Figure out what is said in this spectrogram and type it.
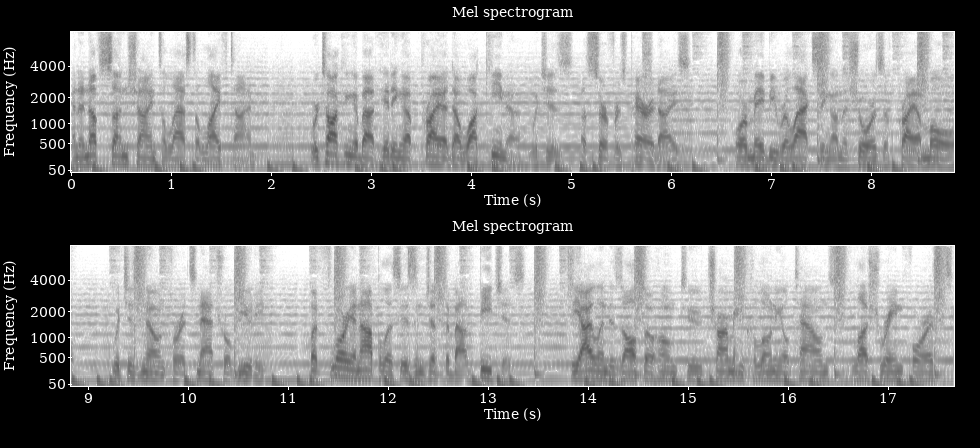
and enough sunshine to last a lifetime. We're talking about hitting up Praia da Joaquina, which is a surfer's paradise, or maybe relaxing on the shores of Praia Mole, which is known for its natural beauty. But Florianopolis isn't just about beaches. The island is also home to charming colonial towns, lush rainforests,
